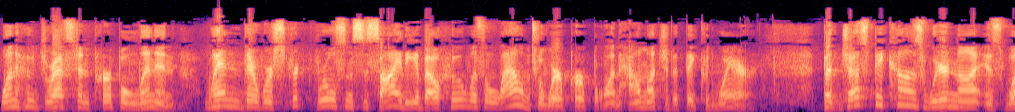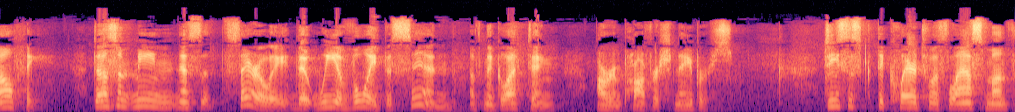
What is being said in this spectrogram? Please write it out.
one who dressed in purple linen, when there were strict rules in society about who was allowed to wear purple and how much of it they could wear. But just because we're not as wealthy doesn't mean necessarily that we avoid the sin of neglecting our impoverished neighbors. Jesus declared to us last month,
